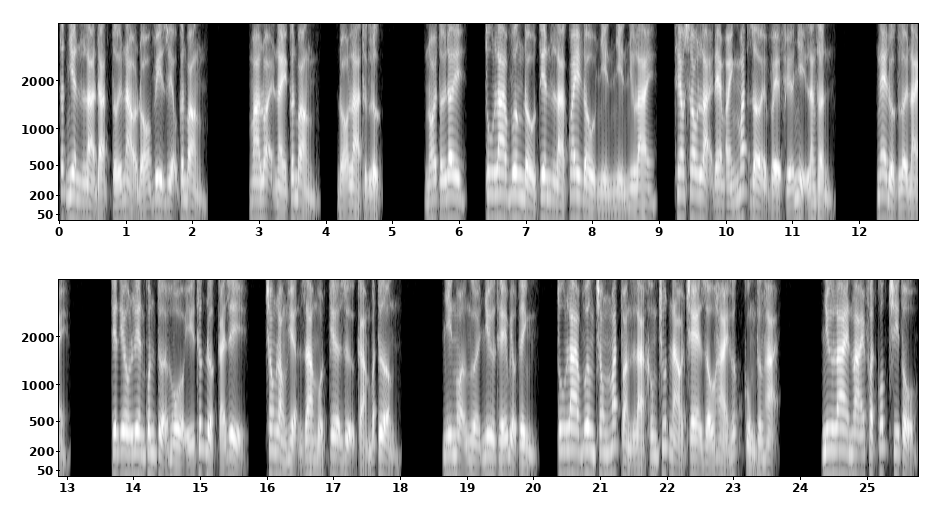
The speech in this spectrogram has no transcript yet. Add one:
tất nhiên là đạt tới nào đó vi diệu cân bằng. Mà loại này cân bằng, đó là thực lực. Nói tới đây, Tu La Vương đầu tiên là quay đầu nhìn nhìn Như Lai, theo sau lại đem ánh mắt rời về phía nhị lang thần. Nghe được lời này, tiên yêu liên quân tựa hồ ý thức được cái gì, trong lòng hiện ra một tia dự cảm bất tưởng. Nhìn mọi người như thế biểu tình, Tu La Vương trong mắt toàn là không chút nào che giấu hài hước cùng thương hại. Như Lai nãi Phật quốc chi tổ,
